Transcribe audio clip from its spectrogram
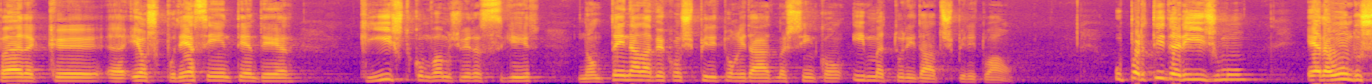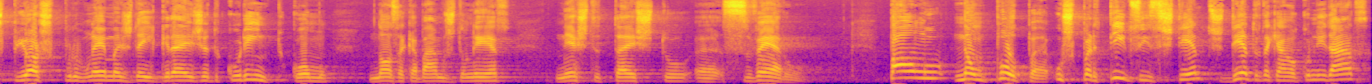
para que uh, eles pudessem entender que isto, como vamos ver a seguir, Não tem nada a ver com espiritualidade, mas sim com imaturidade espiritual. O partidarismo era um dos piores problemas da igreja de Corinto, como nós acabamos de ler neste texto uh, severo. Paulo não poupa os partidos existentes dentro daquela comunidade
